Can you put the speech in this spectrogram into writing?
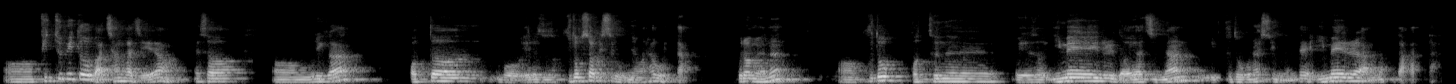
어, B2B도 마찬가지예요. 그래서 어, 우리가 어떤 뭐 예를 들어서 구독 서비스를 운영을 하고 있다. 그러면은 어, 구독 버튼을 뭐 예를 들어서 이메일을 넣어야지만 우리 구독을 할 수 있는데 이메일을 안 넣고 나갔다.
